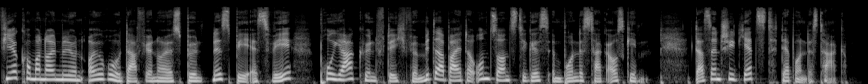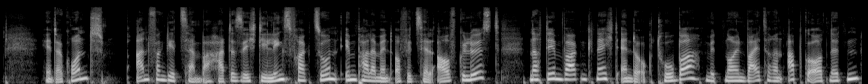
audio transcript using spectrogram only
4,9 Millionen Euro darf ihr neues Bündnis BSW pro Jahr künftig für Mitarbeiter und Sonstiges im Bundestag ausgeben. Das entschied jetzt der Bundestag. Hintergrund? Anfang Dezember hatte sich die Linksfraktion im Parlament offiziell aufgelöst, nachdem Wagenknecht Ende Oktober mit neun weiteren Abgeordneten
